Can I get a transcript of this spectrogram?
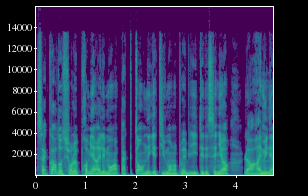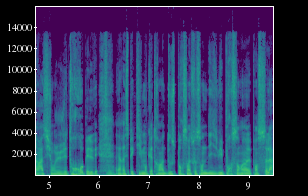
s'accordent sur le premier élément impactant négativement l'employabilité des seniors, leur rémunération jugée trop élevée. Mmh. Respectivement 92% et 78% euh, pensent cela.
